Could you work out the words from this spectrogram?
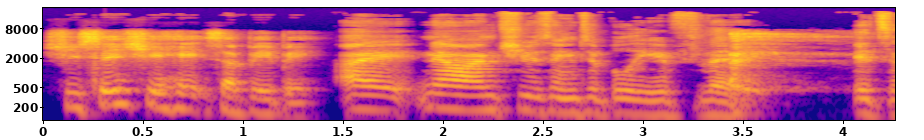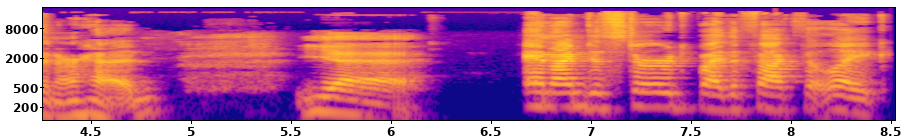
She says she hates a baby. I, now I'm choosing to believe that it's in her head. Yeah, And I'm disturbed by the fact that, like,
